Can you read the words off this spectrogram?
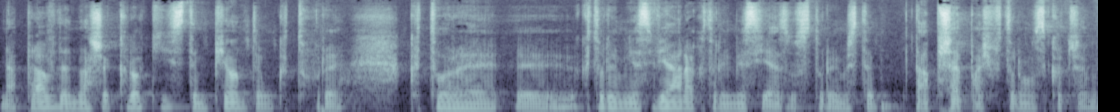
naprawdę nasze kroki z tym piątym, który, który, y, którym jest wiara, którym jest Jezus, którym jest ta przepaść, w którą skoczymy.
